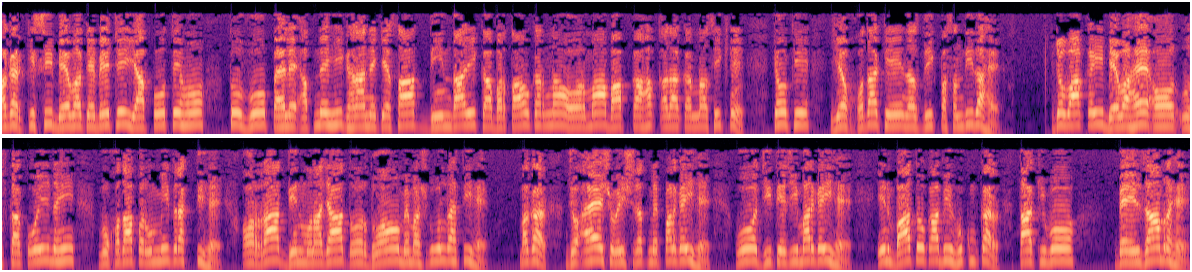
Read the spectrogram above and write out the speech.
اگر کسی بیوہ کے بیٹے یا پوتے ہوں تو وہ پہلے اپنے ہی گھرانے کے ساتھ دینداری کا برتاؤ کرنا اور ماں باپ کا حق ادا کرنا سیکھیں، کیونکہ یہ خدا کے نزدیک پسندیدہ ہے۔ جو واقعی بیوہ ہے اور اس کا کوئی نہیں، وہ خدا پر امید رکھتی ہے اور رات دن مناجات اور دعاؤں میں مشغول رہتی ہے۔ مگر جو عیش و عشرت میں پڑ گئی ہے، وہ جیتے جی مر گئی ہے۔ ان باتوں کا بھی حکم کر تاکہ وہ بے الزام رہیں۔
